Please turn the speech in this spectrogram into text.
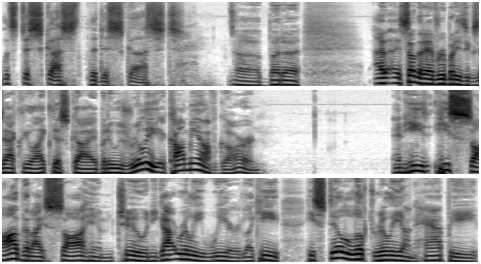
Let's discuss the disgust. Uh, but uh, it's not that everybody's exactly like this guy, but it was really it caught me off guard. And he he saw that I saw him too, and he got really weird. Like he he still looked really unhappy,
